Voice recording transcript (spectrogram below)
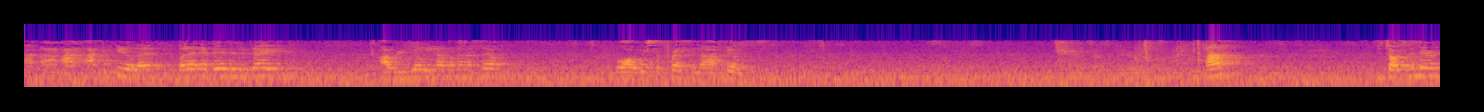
I, I, I- I can feel that. But at, at the end of the day, are we really helping ourselves, or are we suppressing our feelings? Huh? You talk to the mirror,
